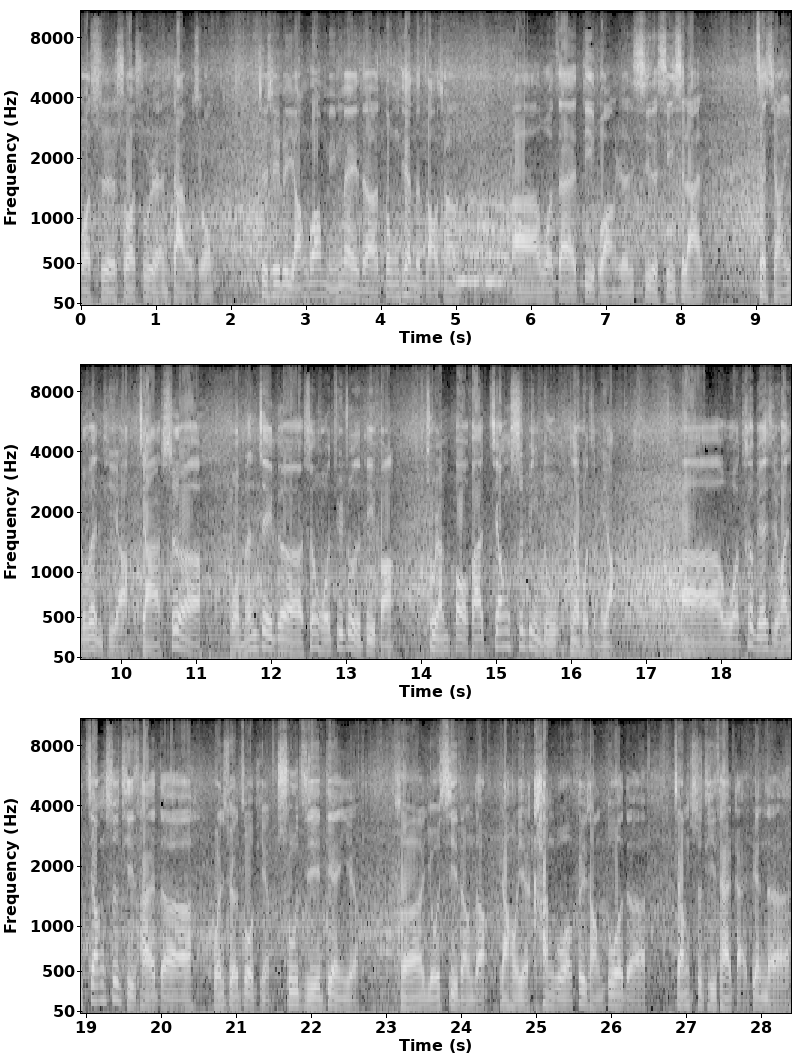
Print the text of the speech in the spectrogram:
我是说书人大狗熊。这是一个阳光明媚的冬天的早晨，啊，我在地广人稀的新西兰，在想一个问题啊：假设我们这个生活居住的地方突然爆发僵尸病毒，那会怎么样？啊，我特别喜欢僵尸题材的文学作品、书籍、电影。和游戏等等，然后也看过非常多的僵尸题材改编的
